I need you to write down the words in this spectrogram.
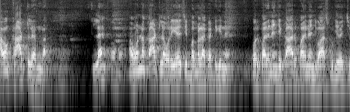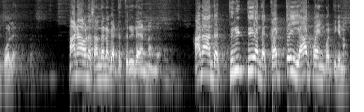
அவன் காட்டில் இருந்தான். இல்லை? அவன் ஒன்றும் காட்டில் ஒரு ஏசி பங்களா கட்டிக்கின்னு ஒரு பதினஞ்சு கார் பதினஞ்சு வாசுபடி வச்சு போல. ஆனால் அவனை சந்தன கட்டை திருடன்னாங்க. ஆனால் அந்த திருட்டு அந்த கட்டை யார் பயன்படுத்திக்கணும்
